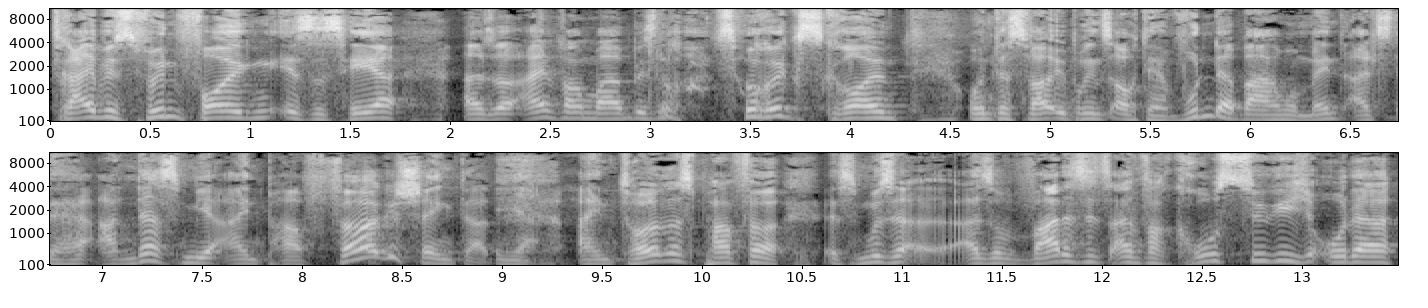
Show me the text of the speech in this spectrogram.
drei bis fünf Folgen ist es her. Also einfach mal ein bisschen zurückscrollen. Und das war übrigens auch der wunderbare Moment, als der Herr Anders mir ein Parfum geschenkt hat. Ja. Ein teures Parfum. Es muss ja, also war das jetzt einfach großzügig oder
